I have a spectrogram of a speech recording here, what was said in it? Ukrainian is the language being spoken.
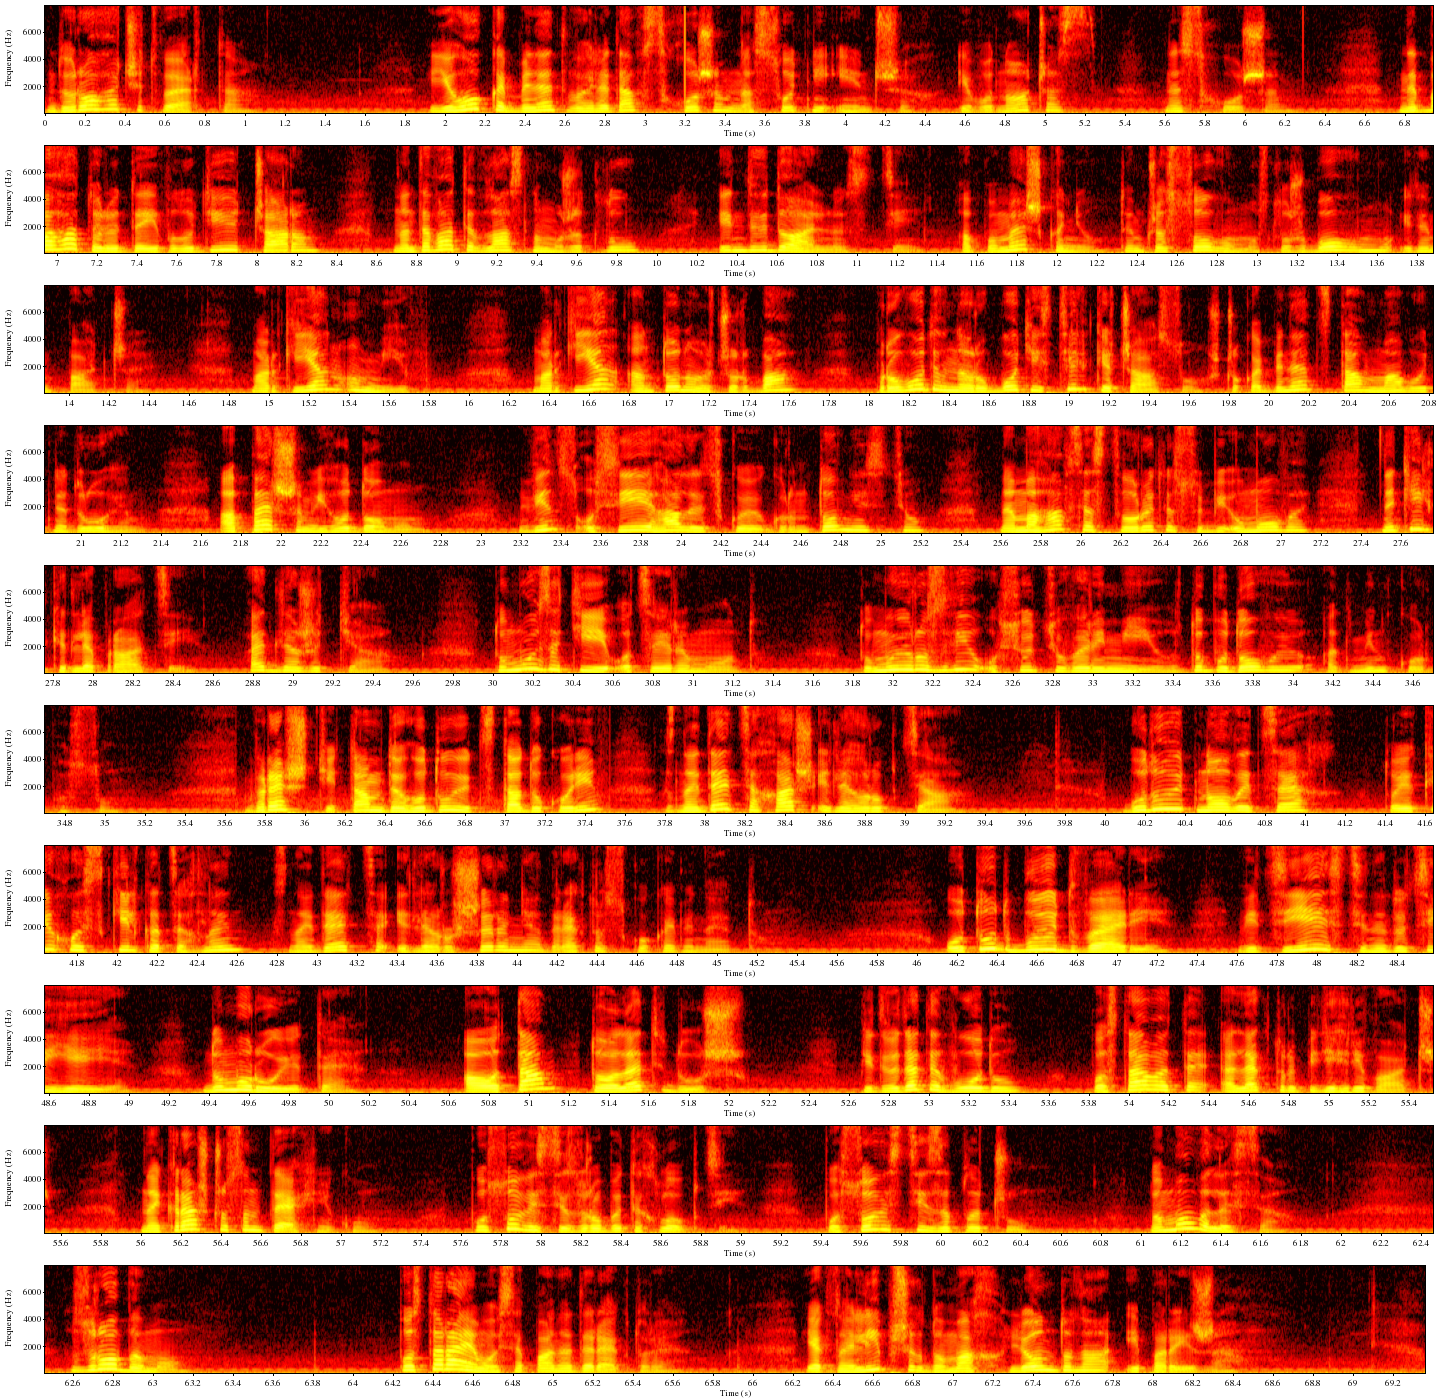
Дорога четверта. Його кабінет виглядав схожим на сотні інших і водночас не схожим. Небагато людей володіють чаром надавати власному житлу індивідуальності, а помешканню тимчасовому, службовому і тим паче. Маркіян умів. Маркіян Антонович Журба проводив на роботі стільки часу, що кабінет став, мабуть, не другим, а першим його домом. Він з усією галицькою ґрунтовністю намагався створити собі умови не тільки для праці, а й для життя. Тому й затіяв оцей ремонт, тому й розвів усю цю веремію з добудовою адмінкорпусу. Врешті, там, де годують стадо корів, знайдеться харч і для горобця. Будують новий цех, то якихось кілька цеглин знайдеться і для розширення директорського кабінету. Отут будуть двері від цієї стіни до цієї, домуруєте, а отам туалет і душ. Підведете воду, поставите електропідігрівач, найкращу сантехніку. По совісті зробите хлопці, по совісті й заплачу. Домовилися? Зробимо. Постараємося, пане директоре, як в найліпших домах Лондона і Парижа.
